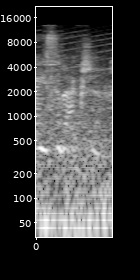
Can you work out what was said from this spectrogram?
evasive action.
